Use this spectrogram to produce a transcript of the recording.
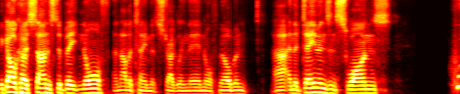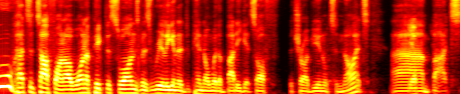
The Gold Coast Suns to beat North, another team that's struggling there, North Melbourne. Uh, and the Demons and Swans. Whew, that's a tough one. I want to pick the Swans, but it's really going to depend on whether Buddy gets off the tribunal tonight. Um, yep. But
